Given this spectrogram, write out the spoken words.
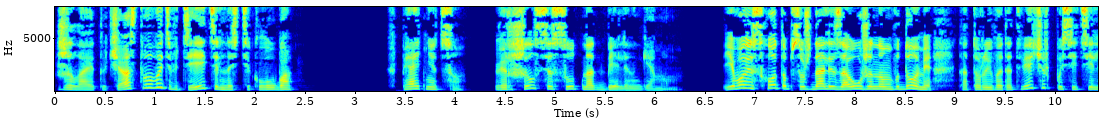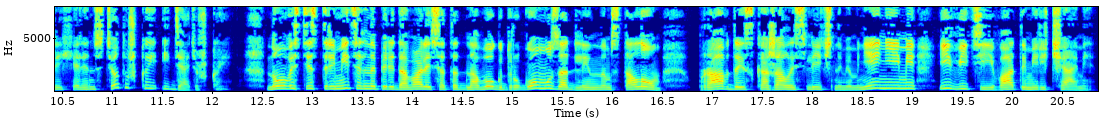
желает участвовать в деятельности клуба. В пятницу вершился суд над Беллингемом. Его исход обсуждали за ужином в доме, который в этот вечер посетили Хелен с тетушкой и дядюшкой. Новости стремительно передавались от одного к другому за длинным столом. Правда искажалась личными мнениями и витиеватыми речами.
